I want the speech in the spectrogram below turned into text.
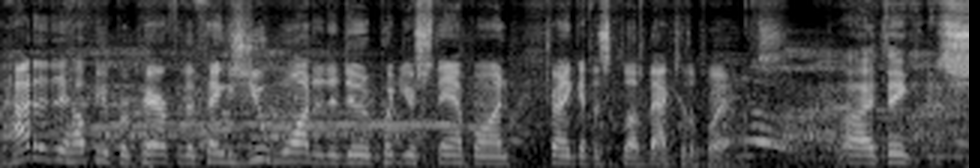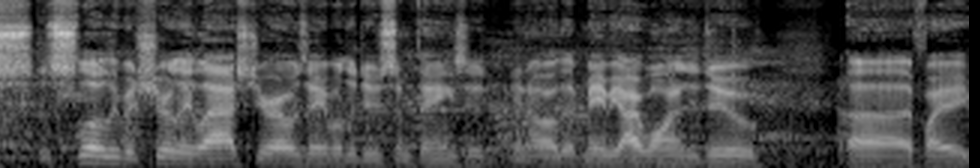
how did it help you prepare for the things you wanted to do to put your stamp on trying to get this club back to the playoffs? Well, I think slowly but surely last year I was able to do some things that you know that maybe I wanted to do uh, if I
